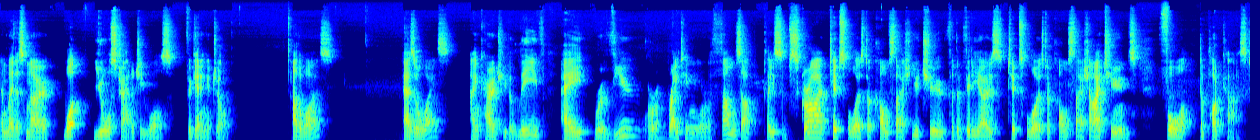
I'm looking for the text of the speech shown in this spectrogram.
and let us know what your strategy was for getting a job. Otherwise, as always, I encourage you to leave a review or a rating or a thumbs up. Please subscribe, tipsforlawyers.com slash YouTube for the videos, tipsforlawyers.com slash iTunes for the podcast.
